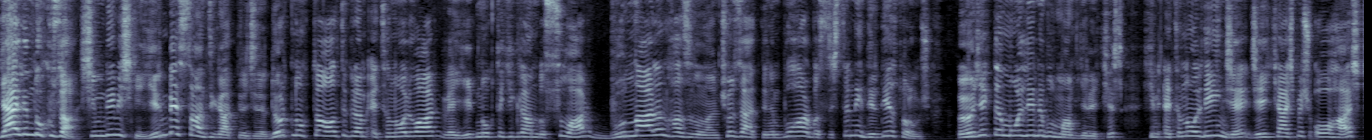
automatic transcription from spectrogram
Geldim 9'a. Şimdi demiş ki 25 santigrat derecede 4.6 gram etanol var ve 7.2 gram da su var. Bunlardan hazırlanan çözeltinin buhar basınçları nedir diye sormuş. Öncelikle mollerini bulmam gerekir. Şimdi etanol deyince C2H5OH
